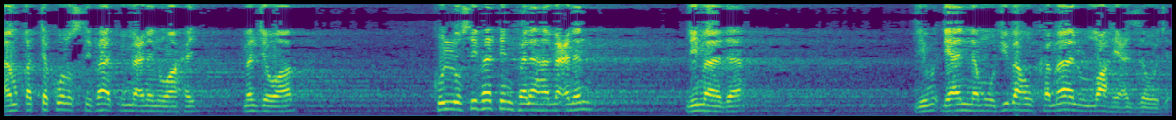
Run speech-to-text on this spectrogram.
أم قد تكون الصفات بمعنى واحد؟ ما الجواب؟ كل صفة فلها معنى لماذا؟ لأن موجبه كمال الله عز وجل.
